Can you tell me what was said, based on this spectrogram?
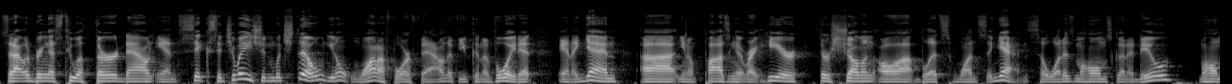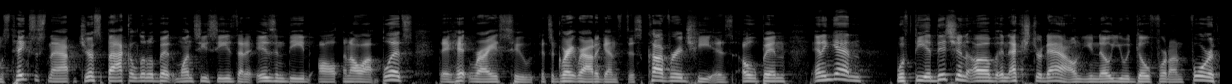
So that would bring us to a third down and six situation, which still you don't want a fourth down if you can avoid it. And again, uh, you know, pausing it right here, they're showing all out blitz once again. So what is Mahomes going to do? Mahomes takes a snap, just back a little bit once he sees that it is indeed all an all-out blitz. They hit Rice, who it's a great route against this coverage. He is open, and again, with the addition of an extra down, you know you would go for it on fourth.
